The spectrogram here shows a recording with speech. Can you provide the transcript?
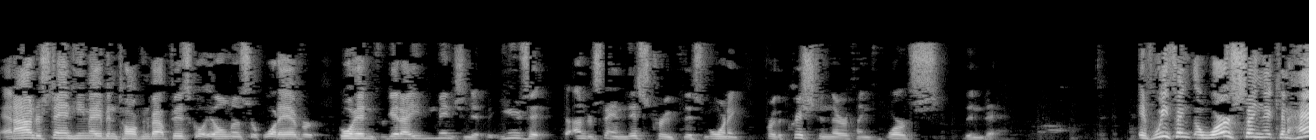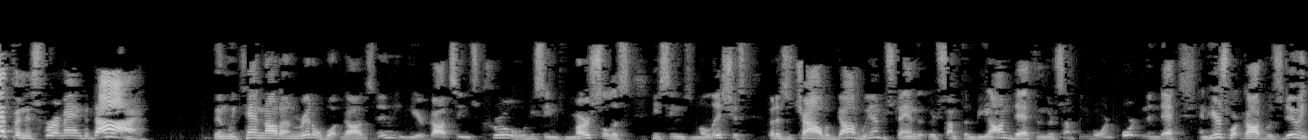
And I understand he may have been talking about physical illness or whatever. Go ahead and forget I even mentioned it, but use it to understand this truth this morning. For the Christian, there are things worse than death. If we think the worst thing that can happen is for a man to die, then we cannot unriddle what God's doing here. God seems cruel. He seems merciless. He seems malicious. But as a child of God, we understand that there's something beyond death and there's something more important than death. And here's what God was doing.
